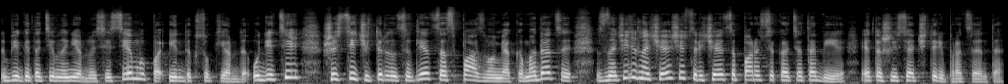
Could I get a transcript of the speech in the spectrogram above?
вегетативной нервной системы по индексу Керда. У детей 6-14 лет со спазмами аккомодации значительно чаще встречается парасикатиотомия, это 64%,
